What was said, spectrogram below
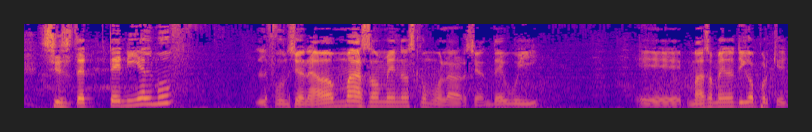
Si usted tenía el Move, le funcionaba más o menos como la versión de Wii. Eh, más o menos digo porque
